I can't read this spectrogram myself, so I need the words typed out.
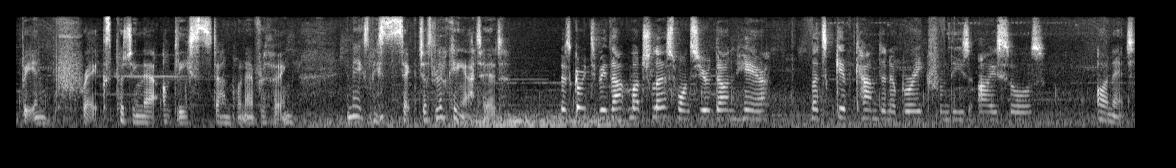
Albion pricks putting their ugly stamp on everything. It makes me sick just looking at it. There's going to be that much less once you're done here. Let's give Camden a break from these eyesores. On it.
